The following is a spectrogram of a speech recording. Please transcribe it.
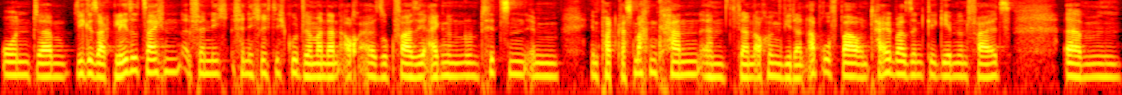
Und ähm, wie gesagt, Lesezeichen finde ich, finde ich richtig gut, wenn man dann auch also quasi eigene Notizen im, im Podcast machen kann, ähm, die dann auch irgendwie dann abrufbar und teilbar sind gegebenenfalls. Ähm,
